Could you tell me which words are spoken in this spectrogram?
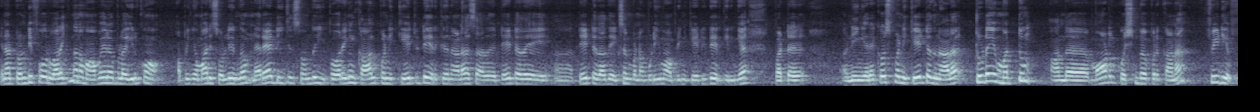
ஏன்னா டுவெண்ட்டி ஃபோர் வரைக்கும் தான் நம்ம அவைலபிளாக இருக்கும் அப்படிங்கிற மாதிரி சொல்லியிருந்தோம். நிறையா டீச்சர்ஸ் வந்து இப்போ வரைக்கும் கால் பண்ணி கேட்டுகிட்டே இருக்கிறதுனால ஸோ அதை டேட் அதை டேட் ஏதாவது எக்ஸ்டெண்ட் பண்ண முடியுமா அப்படின்னு கேட்டுகிட்டே இருக்கிறீங்க. பட்டு நீங்கள் ரெக்வஸ்ட் பண்ணி கேட்டதுனால டுடே மட்டும் அந்த மாடல் கொஷின் பேப்பருக்கான பிடிஎஃப்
